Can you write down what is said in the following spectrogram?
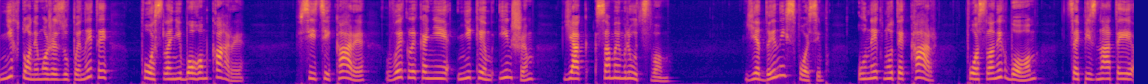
ніхто не може зупинити послані Богом кари. Всі ці кари викликані ніким іншим, як самим людством. Єдиний спосіб уникнути кар, посланих Богом, це пізнати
